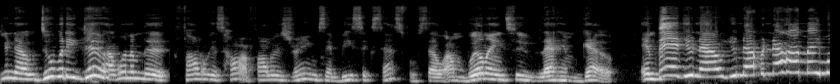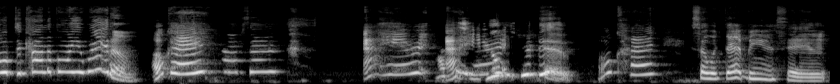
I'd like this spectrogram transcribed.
you know, do what he do. I want him to follow his heart, follow his dreams and be successful. So I'm willing to let him go. And then, you know, you never know, I may move to California with him. Okay. You know I'm saying? I hear it. I, I hear do it. what you do. Okay. So, with that being said,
